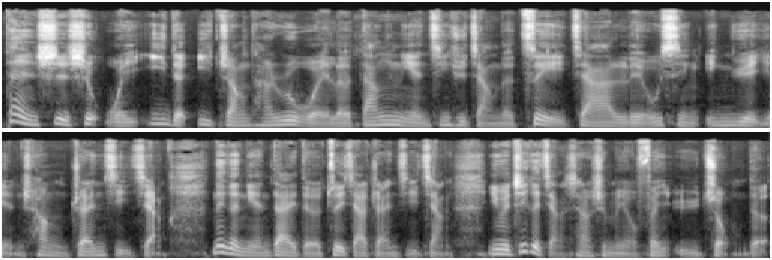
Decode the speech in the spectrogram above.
但是是唯一的一张她入围了当年金曲奖的最佳流行音乐演唱专辑奖，那个年代的最佳专辑奖，因为这个奖项是没有分语种的。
